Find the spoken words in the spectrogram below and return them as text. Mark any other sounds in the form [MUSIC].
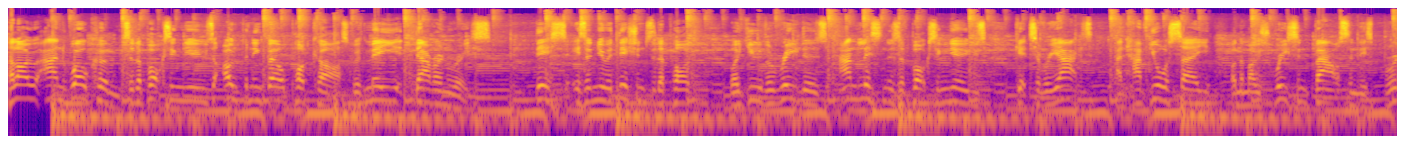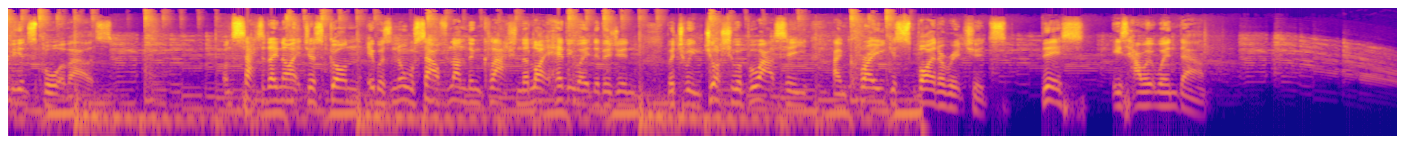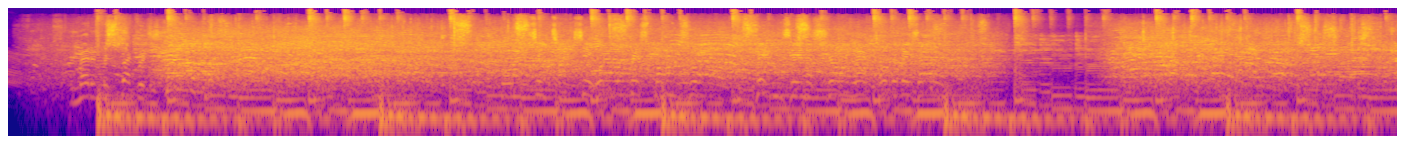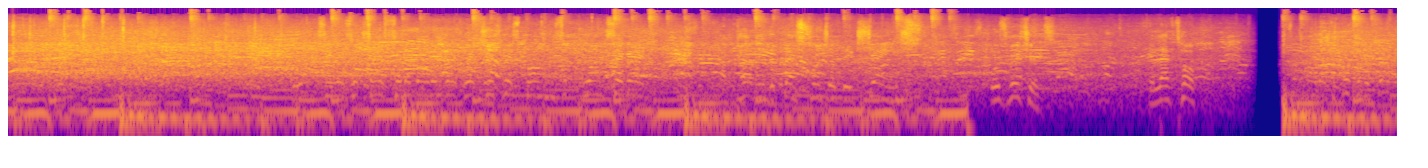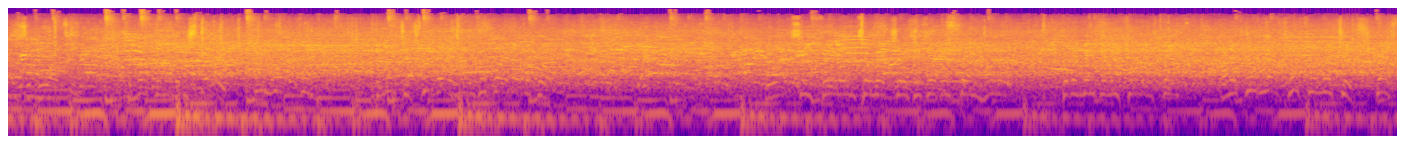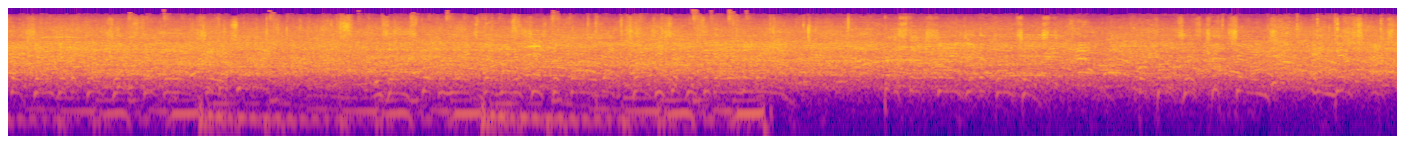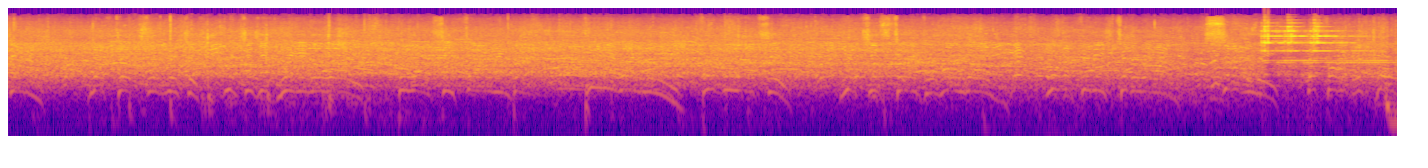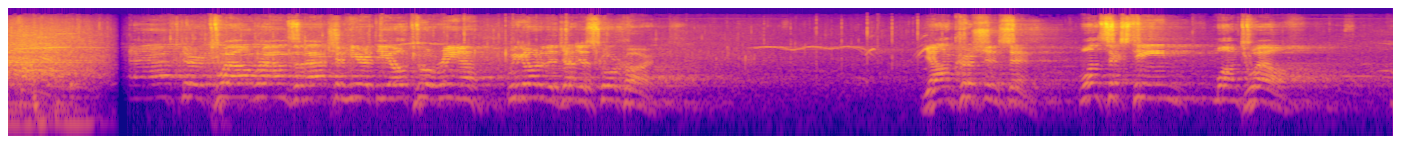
Hello and welcome to the Boxing News Opening Bell podcast with me, Darren Reese. This is a new addition to the pod where you, the readers and listeners of Boxing News, get to react and have your say on the most recent bouts in this brilliant sport of ours. On Saturday night just gone, it was an all South London clash in the light heavyweight division between Joshua Buatsi and Craig Spider Richards. This is how it went down. Met in respect for his Valencia takes it well responds well. In a strong left hook of his own. With to the body, but Richards responds once again. Apparently the best punch of the exchange was Richards. The left hook. Richards as if he's been but immediately fires back. And a good left hook from Richards. Best exchange of the contest to Buatsi. He's on stiffen legs but manages to fire back. 20 seconds to go in the round. Best exchange of the contest. The scorecard. Jan Christensen, 116, 112.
